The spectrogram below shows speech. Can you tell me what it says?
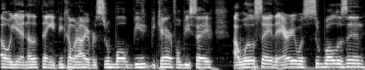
oh yeah another thing if you coming out here for super bowl be be careful be safe. I will say the area where super bowl is in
